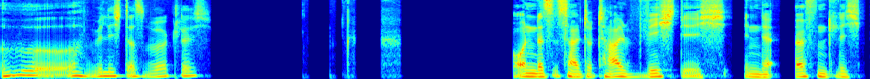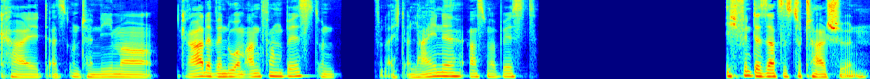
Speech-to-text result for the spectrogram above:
Oh, will ich das wirklich? Und es ist halt total wichtig in der Öffentlichkeit als Unternehmer, gerade wenn du am Anfang bist und vielleicht alleine erstmal bist. Ich finde, der Satz ist total schön.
